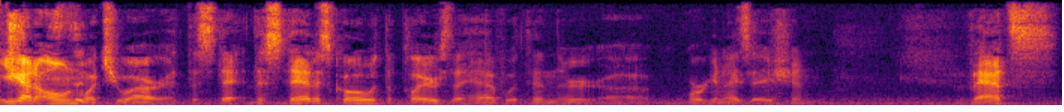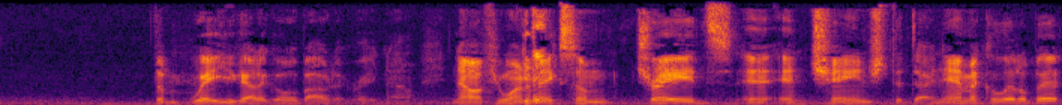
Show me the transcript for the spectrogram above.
You got to own the, what you are at the sta- the status quo with the players they have within their uh, organization. That's the way you got to go about it right now. Now, if you want to make some trades and, and change the dynamic a little bit.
